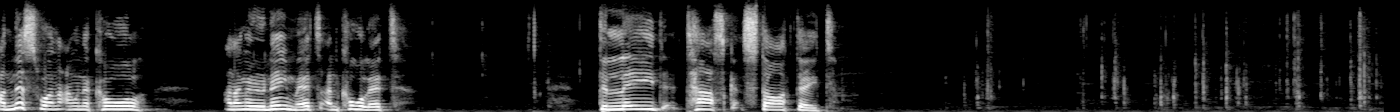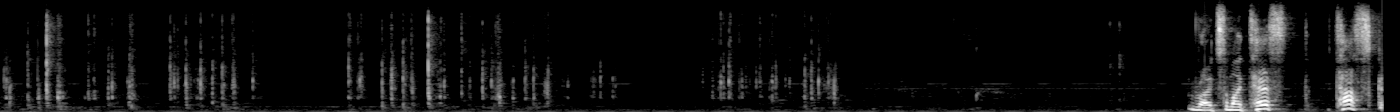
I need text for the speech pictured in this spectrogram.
On this one, I'm going to call, and I'm going to name it and call it delayed task start date. Right, so my test task,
